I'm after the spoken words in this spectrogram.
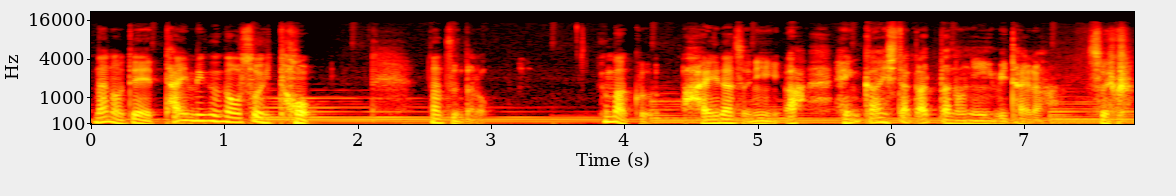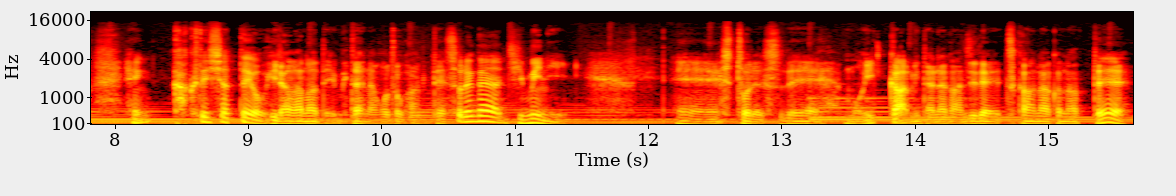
なのでタイミングが遅いとなんつうんだろう。うまく入らずにあ変換したかったのにみたいな。そういう変確定しちゃったよひらがなでみたいなことがあってそれが地味に、えー、ストレスでもういっかみたいな感じで使わなくなって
